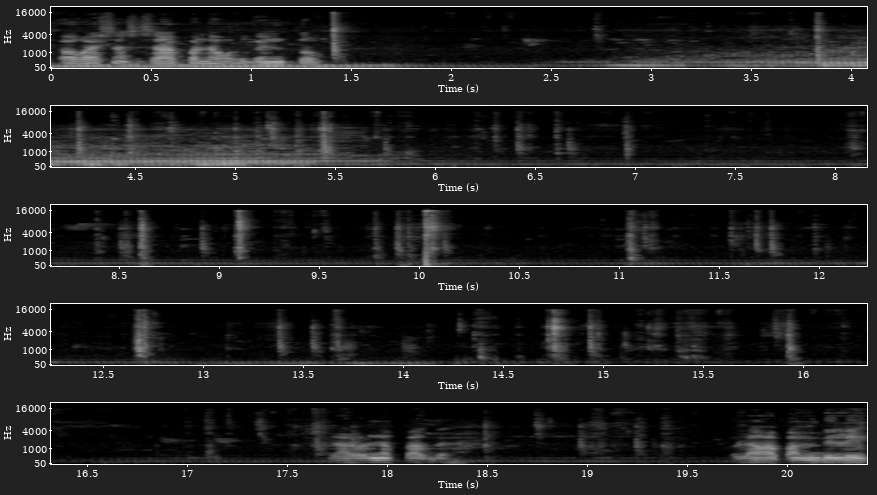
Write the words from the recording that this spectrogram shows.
Oh guys, nasasarapan ako ganito. Lalo na pag wala ka pambili.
